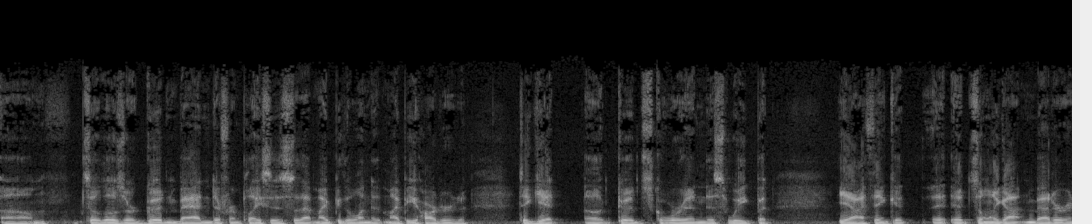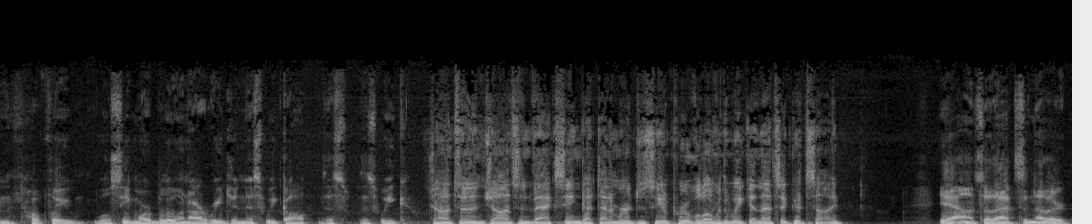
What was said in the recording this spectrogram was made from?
um, so those are good and bad in different places. So that might be the one that might be harder to to get a good score in this week. But yeah, I think it, it it's only gotten better, and hopefully we'll see more blue in our region this week. All this this week. Johnson and Johnson vaccine got that emergency approval over the weekend. That's a good sign. Yeah, so that's another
